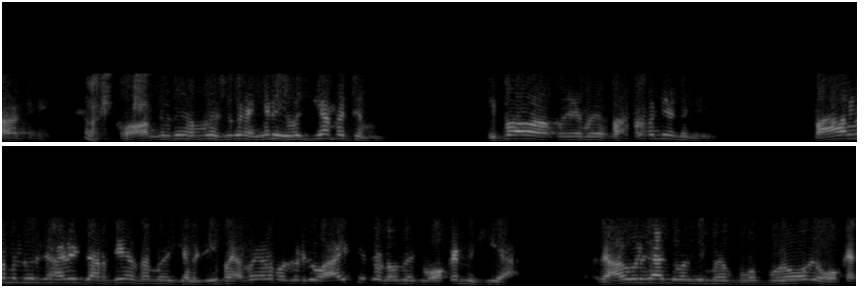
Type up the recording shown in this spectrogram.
ഓക്കെ. കോൺഗ്രസ് എങ്ങനെ യോജിക്കാൻ പറ്റും? ഇപ്പോ പാർലമെന്റ് ഉണ്ടല്ലേ? പാർലമെന്റ് ഒരു കാര്യം ചർച്ച ചെയ്യാൻ സമ്മതിക്കില്ല? ഈ ഭരണഘടന പങ്കെടുത്ത് വായിച്ചിട്ടുണ്ടോ എന്ന് ഓക്കൻ നിൽക്കുക. രാഹുൽ ഗാന്ധി പറഞ്ഞ പുരോഗതി ഓക്കൻ.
